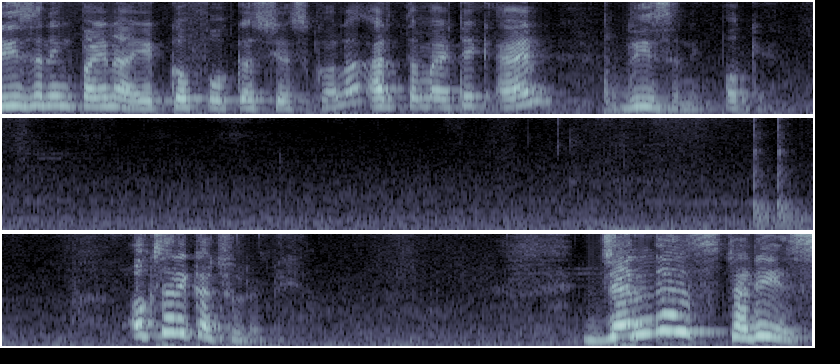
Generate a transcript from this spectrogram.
reasoning పైన ఎక్కువ ఫోకస్ చేసుకోవాలా? అర్థమెటిక్ అండ్ రీజనింగ్ ఓకే ఒకసారి ఇక్కడ చూడండి. జనరల్ స్టడీస్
